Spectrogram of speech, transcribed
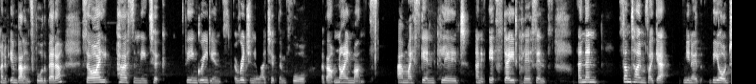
kind of in balance for, the better. So I personally took the ingredients. Originally, I took them for about nine months and my skin cleared and it, it stayed clear since. And then sometimes I get, you know, the odd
